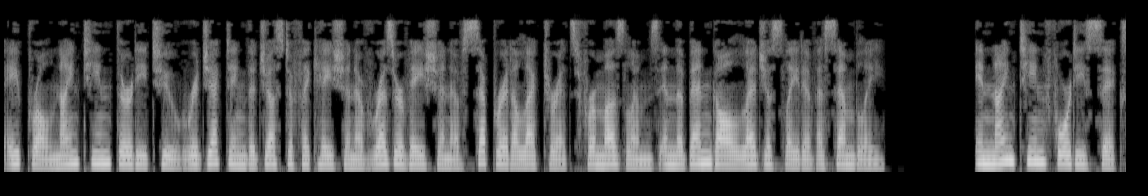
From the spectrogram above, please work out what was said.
April 1932 rejecting the justification of reservation of separate electorates for Muslims in the Bengal Legislative Assembly. In 1946,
